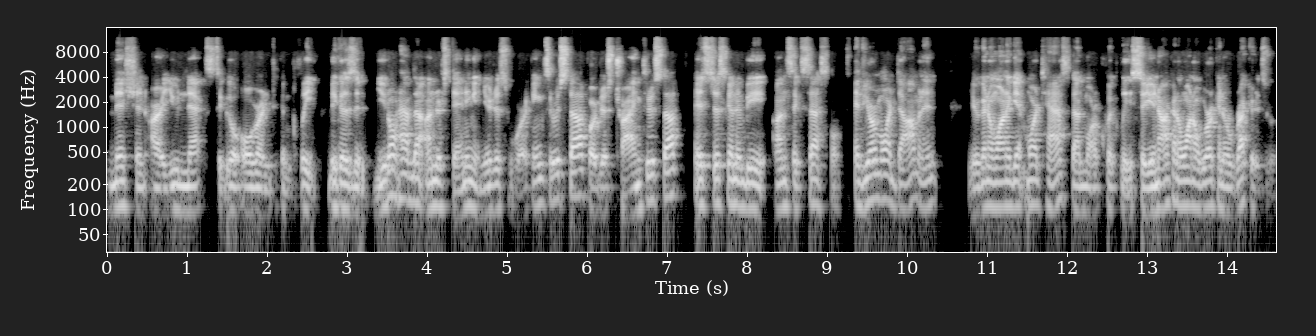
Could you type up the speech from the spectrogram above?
mission are you next to go over and to complete. Because if you don't have that understanding and you're just working through stuff or just trying through stuff it's just going to be unsuccessful. If you're more dominant you're going to want to get more tasks done more quickly. So you're not going to want to work in a records room.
